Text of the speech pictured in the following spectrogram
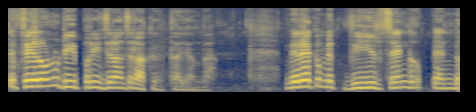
ਤੇ ਫਿਰ ਉਹਨੂੰ ਡੀਪ ਫਰੀਜ਼ਰਾਂ 'ਚ ਰੱਖ ਦਿੱਤਾ ਜਾਂਦਾ। ਮੇਰੇ ਇੱਕ ਵੀਰ ਸਿੰਘ ਪਿੰਡ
